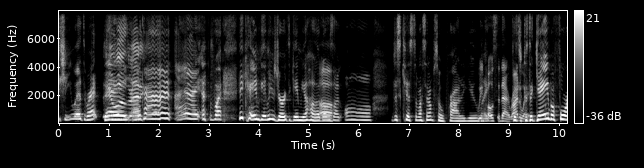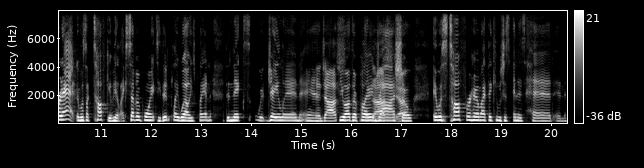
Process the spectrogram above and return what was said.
She was ready. was ready. Okay. But he came, gave me his jersey, gave me a hug. I was Uh. like, oh, I just kissed him. I said, I'm so proud of you. We like, posted that right away. Because the game before that, it was like tough game. He had like seven points. He didn't play well. He's playing the Knicks with Jalen and, and Josh. the other player, Josh, Josh. yep. So it was tough for him. I think he was just in his head and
